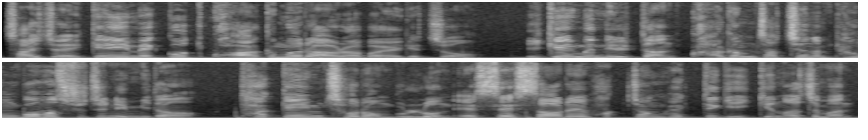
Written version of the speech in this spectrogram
자 이제 게임의 꽃 과금을 알아봐야겠죠 이 게임은 일단 과금 자체는 평범한 수준입니다 타 게임처럼 물론 SSR의 확정 획득이 있긴 하지만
